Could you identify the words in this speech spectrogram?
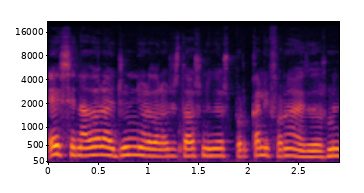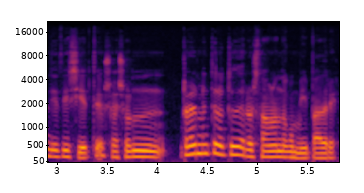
es senadora junior de los Estados Unidos por California desde 2017. O sea, son. Realmente el otro día lo estaba hablando con mi padre.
